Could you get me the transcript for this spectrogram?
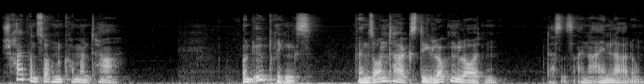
Schreib uns doch einen Kommentar. Und übrigens, wenn sonntags die Glocken läuten, das ist eine Einladung.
